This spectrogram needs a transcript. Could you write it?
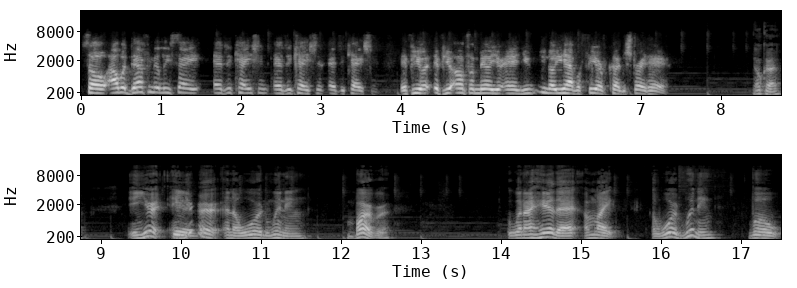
So I would definitely say education, education, education. If you're if you're unfamiliar and you you know you have a fear of cutting straight hair. Okay, and you're and yeah. you're an award-winning barber. When I hear that, I'm like, award-winning. Well,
